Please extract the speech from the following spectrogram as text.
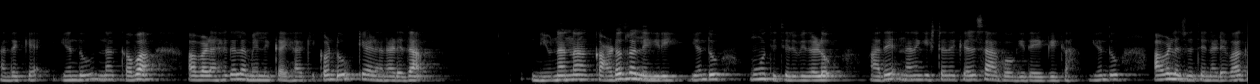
ಅದಕ್ಕೆ ಎಂದು ನಕ್ಕವ ಅವಳ ಹೆಗಲ ಮೇಲೆ ಕೈ ಹಾಕಿಕೊಂಡು ಕೇಳ ನಡೆದ ನೀವು ನನ್ನ ಕಾಡೋದ್ರಲ್ಲೇ ಇರಿ ಎಂದು ಮೂತಿ ತಿರುವಿದಳು. ಅದೇ ನನಗಿಷ್ಟದ ಕೆಲಸ ಆಗೋಗಿದೆ ಈಗೀಗ ಎಂದು ಅವಳ ಜೊತೆ ನಡೆಯುವಾಗ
